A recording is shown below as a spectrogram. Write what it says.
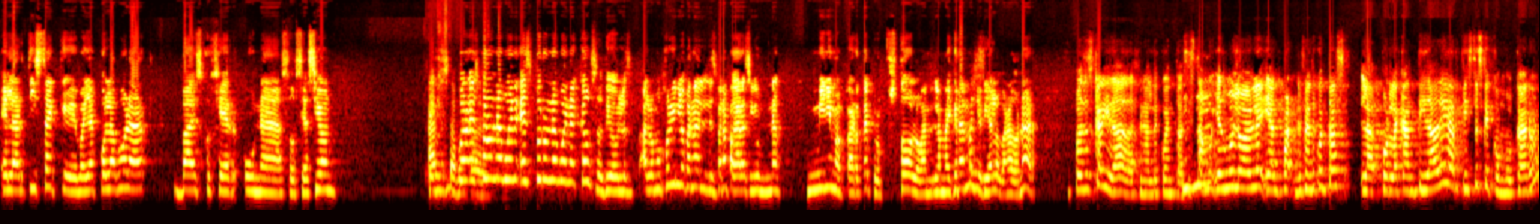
el artista que vaya a colaborar va a escoger una asociación. Ah, eso está muy Pero es por una buena, es por una buena causa, digo, les- a lo mejor lo van a- les van a pagar así una mínima parte, pero pues todo lo van, la gran mayoría lo van a donar. Pues es caridad, al final de cuentas. Está Ujú. muy, es muy loable y al, al final de cuentas, la, por la cantidad de artistas que convocaron,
